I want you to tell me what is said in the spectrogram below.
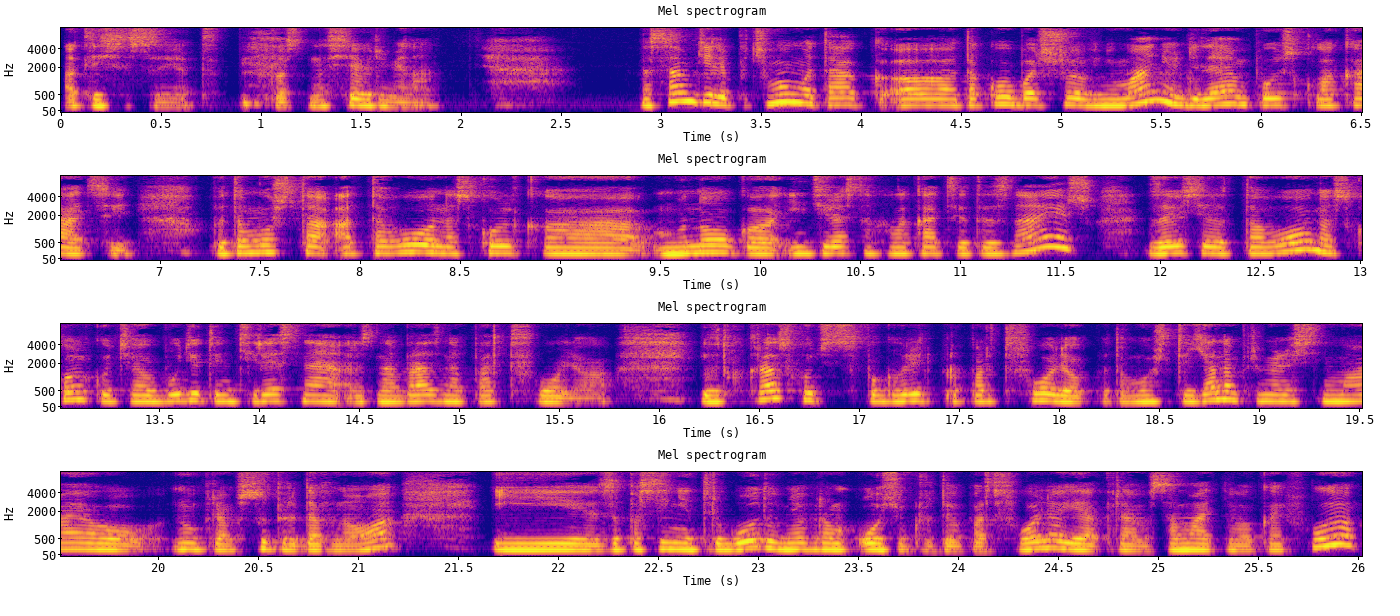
Отличный совет. Просто на все времена. На самом деле, почему мы так, э, такое большое внимание уделяем поиску локаций? Потому что от того, насколько много интересных локаций ты знаешь, зависит от того, насколько у тебя будет интересное разнообразное портфолио. И вот как раз хочется поговорить про портфолио, потому что я, например, снимаю, ну, прям супер давно, и за последние три года у меня прям очень крутое портфолио, я прям сама от него кайфую,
